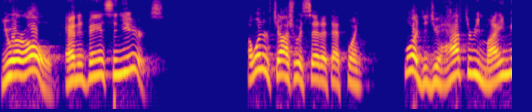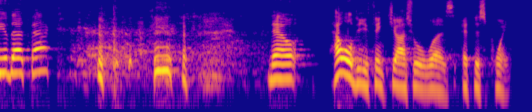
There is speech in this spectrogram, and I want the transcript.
You are old and advanced in years. I wonder if Joshua said at that point, Lord, did you have to remind me of that fact? now, how old do you think Joshua was at this point?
